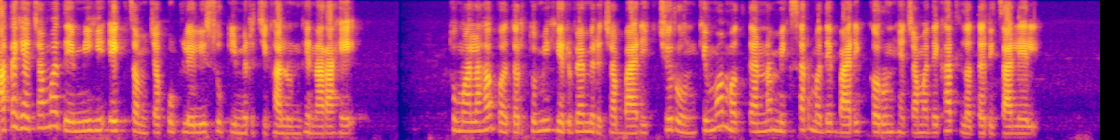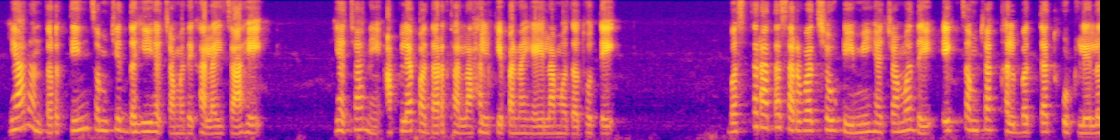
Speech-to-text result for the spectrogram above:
आता ह्याच्यामध्ये मी ही एक चमचा कुटलेली सुकी मिरची घालून घेणार आहे. तुम्हाला हवं तर तुम्ही हिरव्या मिरच्या बारीक चिरून किंवा मग त्यांना मिक्सरमध्ये बारीक करून ह्याच्यामध्ये घातलं तरी चालेल. यानंतर तीन चमचे दही ह्याच्यामध्ये घालायचं आहे. ह्याच्याने आपल्या पदार्थाला हलकेपणा यायला मदत होते. बस तर आता सर्वात शेवटी मी ह्याच्यामध्ये एक चमचा खलबत्त्यात कुटलेलं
